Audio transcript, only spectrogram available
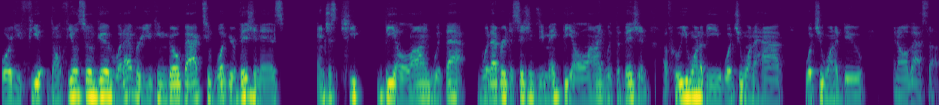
or you feel don't feel so good, whatever, you can go back to what your vision is and just keep be aligned with that. Whatever decisions you make, be aligned with the vision of who you want to be, what you want to have, what you want to do, and all that stuff.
